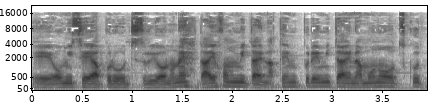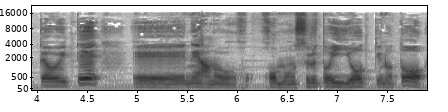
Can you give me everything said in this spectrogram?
えー、お店アプローチする用のね、台本みたいな、テンプレみたいなものを作っておいて、えー、ね、あの、訪問するといいよっていうのと、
